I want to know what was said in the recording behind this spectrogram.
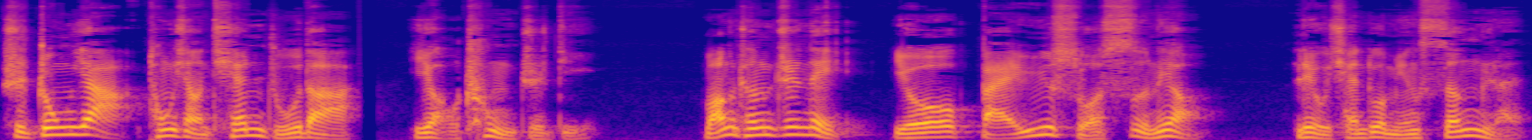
是中亚通向天竺的要冲之地。王城之内有百余所寺庙，六千多名僧人，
